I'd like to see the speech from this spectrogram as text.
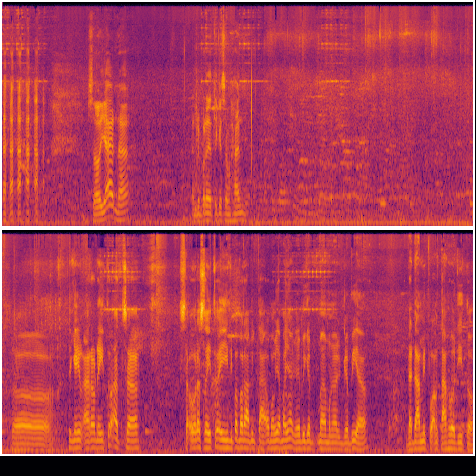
so yan ha. Nandun pa rin ating kasamahan. So, ngayong araw na ito at sa sa oras na ito ay hindi pa maraming tao. Mamaya-maya, gabi, gabi, mga gabi ha, dadami po ang tao dito.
